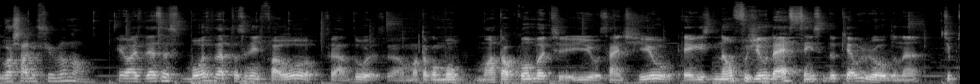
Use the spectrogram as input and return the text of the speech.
gostar de um filme ou não. Eu acho dessas boas adaptações que a gente falou, sei lá, duas, sei lá, Mortal Kombat, Mortal Kombat e o Silent Hill, eles não fugiam da essência do que é o jogo, né? Tipo,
